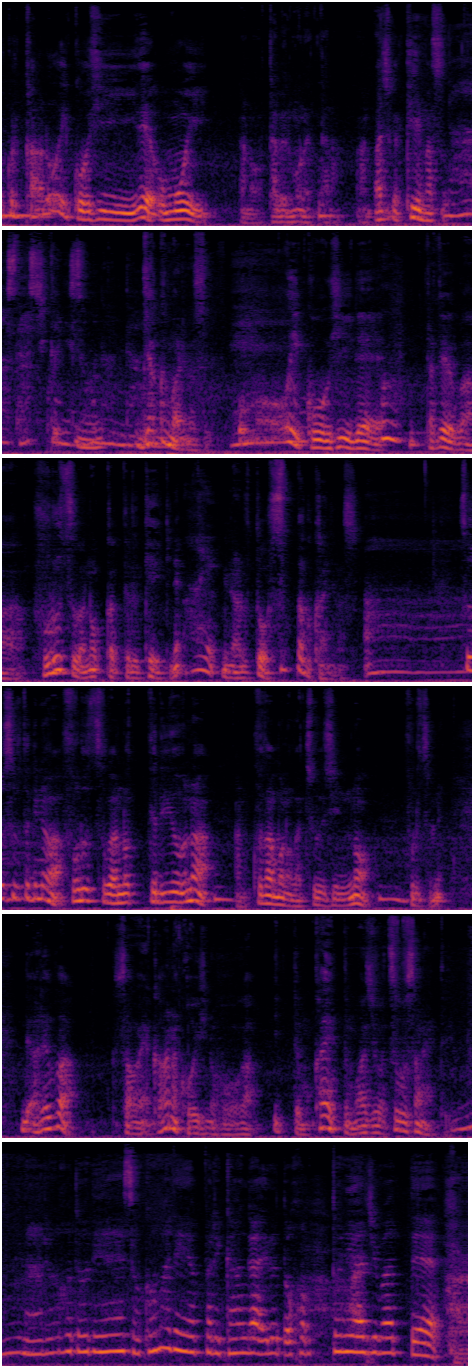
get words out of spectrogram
うん。これ軽いコーヒーで重いあの食べるものやったら、味が消えます、あー確かにそうなんだ。逆もあります。重いコーヒーで、うん。例えばフルーツが乗っかってるケーキねはい。になると酸っぱく感じます。そうするときにはフルーツが乗ってるような、うん。あの果物が中心のうん。フルーツね。であれば爽やかなコーヒーの方が行っても帰っても味は潰さないという。う、んなるほどね。そこまでやっぱり考えると本当に味わっては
